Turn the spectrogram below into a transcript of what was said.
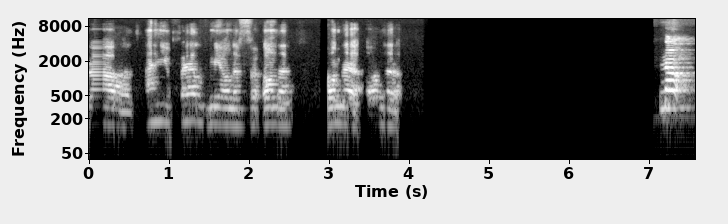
god! And you failed me on a f- on a on a on a. No.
